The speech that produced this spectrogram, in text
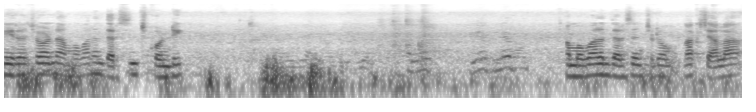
మీరు చూడండి అమ్మవారిని దర్శించుకోండి. అమ్మవారిని దర్శించడం నాకు చాలా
